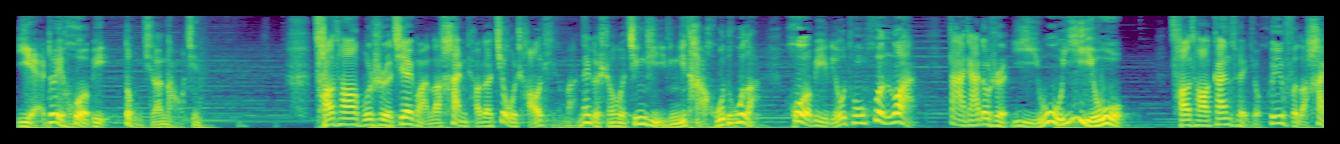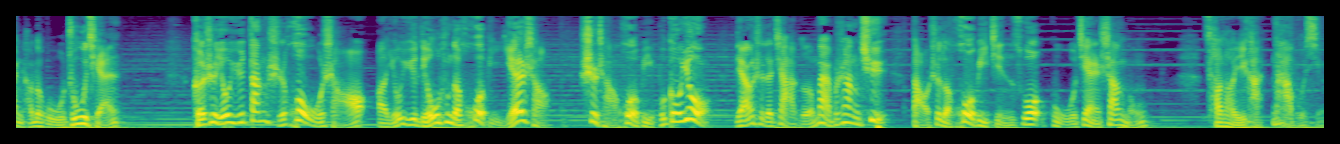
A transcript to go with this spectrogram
也对货币动起了脑筋。曹操不是接管了汉朝的旧朝廷吗？那个时候经济已经一塌糊涂了，货币流通混乱，大家都是以物易物。曹操干脆就恢复了汉朝的五铢钱。可是由于当时货物少啊，由于流通的货币也少，市场货币不够用，粮食的价格卖不上去，导致了货币紧缩，谷贱伤农。曹操一看那不行，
